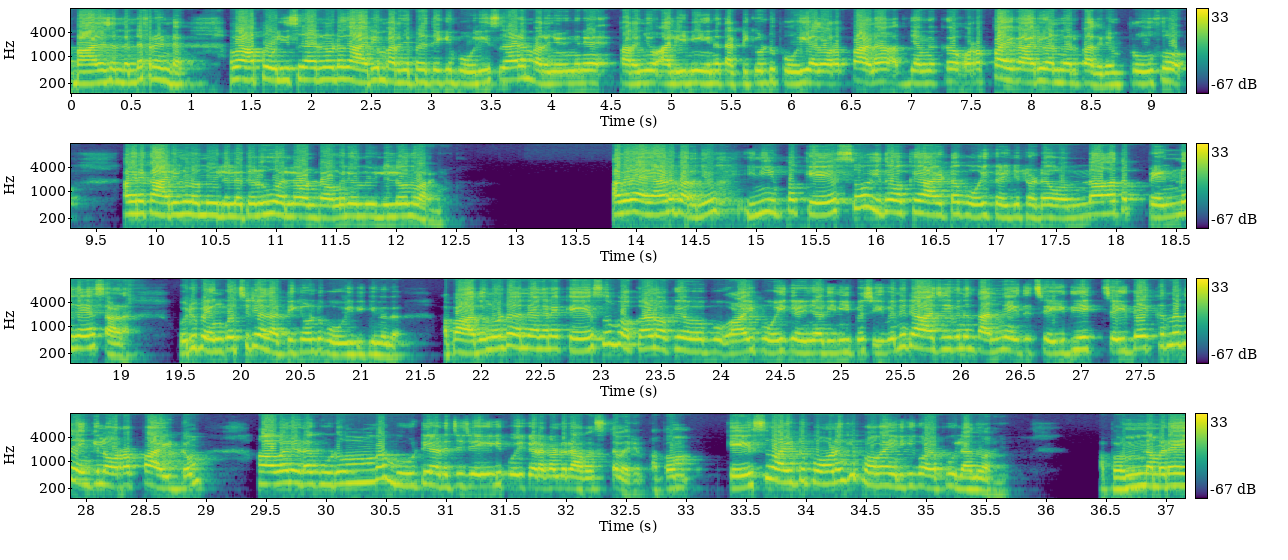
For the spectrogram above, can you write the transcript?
ബാലചന്ദ്രന്റെ ഫ്രണ്ട് അപ്പൊ ആ പോലീസുകാരനോട് കാര്യം പറഞ്ഞപ്പോഴത്തേക്കും പോലീസുകാരൻ പറഞ്ഞു ഇങ്ങനെ പറഞ്ഞു അലീനി ഇങ്ങനെ തട്ടിക്കൊണ്ട് പോയി. അത് ഉറപ്പാണ്. അത് ഞങ്ങൾക്ക് ഉറപ്പായ കാര്യമാണെന്ന് പറഞ്ഞപ്പോ അതിന് പ്രൂഫോ അങ്ങനെ കാര്യങ്ങളൊന്നും ഇല്ലല്ലോ തെളിവ് വല്ലതും ഉണ്ടോ? അങ്ങനെയൊന്നും ഇല്ലല്ലോ എന്ന് പറഞ്ഞു. അങ്ങനെ അയാൾ പറഞ്ഞു ഇനിയിപ്പോ കേസോ ഇതോ ഒക്കെ ആയിട്ടോ പോയി കഴിഞ്ഞിട്ടുണ്ട്. ഒന്നാമത്തെ പെണ്ണ് കേസാണ്. ഒരു പെങ്കൊച്ചിരിയാ തട്ടിക്കൊണ്ട് പോയിരിക്കുന്നത്. അപ്പൊ അതുകൊണ്ട് തന്നെ അങ്ങനെ കേസും പൊക്കാനും ഒക്കെ ആയി പോയി കഴിഞ്ഞാൽ ഇനിയിപ്പോ ശിവനും രാജീവനും തന്നെ ഇത് ചെയ്തേ ചെയ്തേക്കുന്നത് എങ്കിൽ ഉറപ്പായിട്ടും അവരുടെ കുടുംബം മൂട്ടി അടച്ച് ജയിലിൽ പോയി കിടക്കേണ്ട ഒരു അവസ്ഥ വരും. അപ്പം കേസുമായിട്ട് പോണെങ്കിൽ പോകാൻ എനിക്ക് കുഴപ്പമില്ല എന്ന് പറഞ്ഞു. അപ്പം നമ്മുടെ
